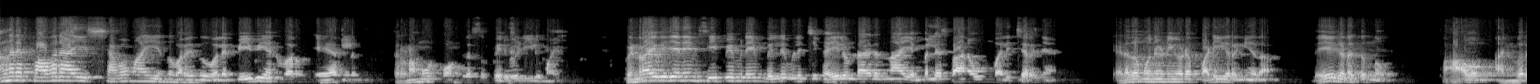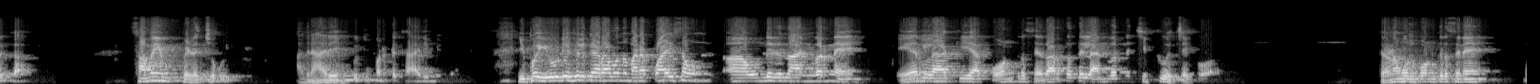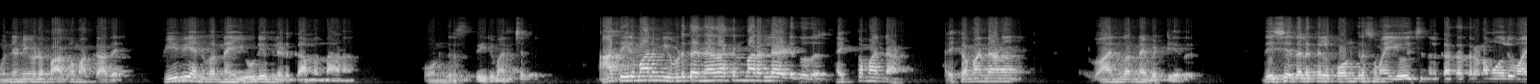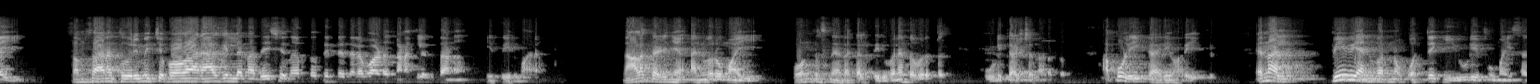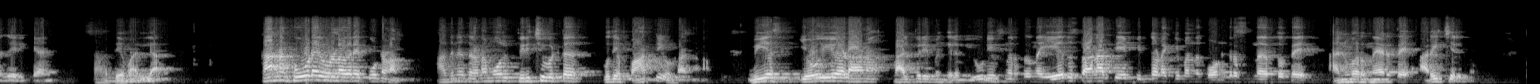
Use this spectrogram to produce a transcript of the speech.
അങ്ങനെ പവനായി ശവമായി എന്ന് പറയുന്നത് പോലെ പി വി അൻവർ എയറിലും തൃണമൂൽ കോൺഗ്രസ് പെരുവഴിയിലുമായി. പിണറായി വിജയനെയും സി പി എമ്മിനെയും വെല്ലുവിളിച്ച് കയ്യിലുണ്ടായിരുന്ന എം എൽ എ സ്ഥാനവും വലിച്ചെറിഞ്ഞ് ഇടതുമുന്നണിയുടെ പടി ഇറങ്ങിയതാ ദേ കിടക്കുന്നു പാവം അൻവർക്ക സമയം പിഴച്ചുപോയി. അതിനാരെയും കുറ്റം പറഞ്ഞിട്ട് കാര്യമില്ല. ഇപ്പൊ യു ഡി എഫിൽ കയറാമെന്ന് മനപ്പായസം ഉണ്ടിരുന്ന അൻവറിനെ എയറിലാക്കിയ കോൺഗ്രസ് യഥാർത്ഥത്തിൽ അൻവറിന് ചെക്ക് വെച്ചേക്കുക തൃണമൂൽ കോൺഗ്രസിനെ മുന്നണിയുടെ ഭാഗമാക്കാതെ പി വി അൻവറിനെ യു ഡി എഫിൽ എടുക്കാമെന്നാണ് കോൺഗ്രസ് തീരുമാനിച്ചത്. ആ തീരുമാനം ഇവിടുത്തെ നേതാക്കന്മാരല്ല എടുത്തത്. ഹൈക്കമാൻഡാണ്. ഹൈക്കമാൻഡാണ് അൻവറിനെ വെട്ടിയത്. ദേശീയ തലത്തിൽ കോൺഗ്രസുമായി യോജിച്ചു നിൽക്കാത്ത തൃണമൂലുമായി സംസ്ഥാനത്ത് ഒരുമിച്ച് പോകാനാകില്ലെന്ന ദേശീയ നേതൃത്വത്തിന്റെ നിലപാട് കണക്കിലെടുത്താണ് ഈ തീരുമാനം. നാളെ കഴിഞ്ഞ് അൻവറുമായി കോൺഗ്രസ് നേതാക്കൾ തിരുവനന്തപുരത്ത് കൂടിക്കാഴ്ച നടത്തും. അപ്പോൾ ഈ കാര്യം അറിയിക്കും. എന്നാൽ പി വി അൻവറിന് ഒറ്റയ്ക്ക് യു ഡി എഫുമായി സഹകരിക്കാൻ സാധ്യമല്ല. കാരണം കൂടെയുള്ളവരെ കൂട്ടണം. അതിന് തൃണമൂൽ പിരിച്ചുവിട്ട് പുതിയ പാർട്ടി ഉണ്ടാക്കണം. വി എസ് യോഗിയോടാണ് താല്പര്യമെങ്കിലും യു ഡി എഫ് നിർത്തുന്ന ഏത് സ്ഥാനാർത്ഥിയെയും പിന്തുണയ്ക്കുമെന്ന് കോൺഗ്രസ് നേതൃത്വത്തെ അൻവർ നേരത്തെ അറിയിച്ചിരുന്നു.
